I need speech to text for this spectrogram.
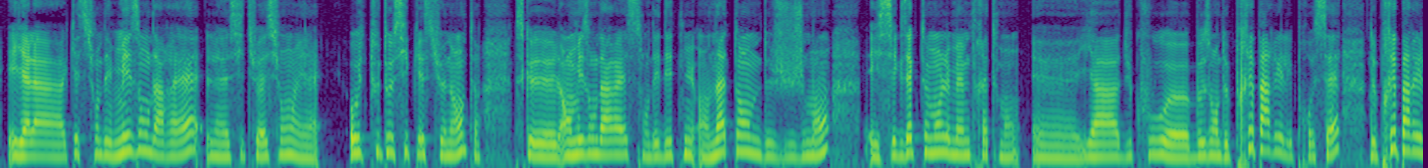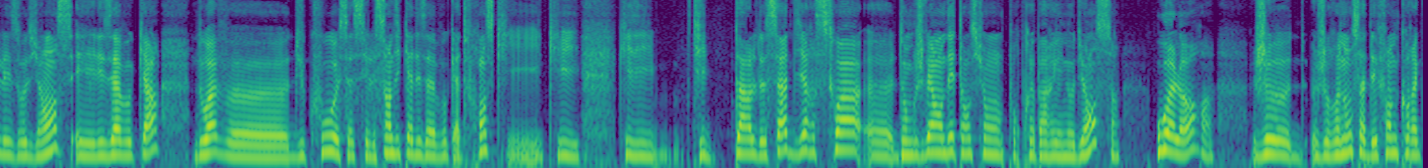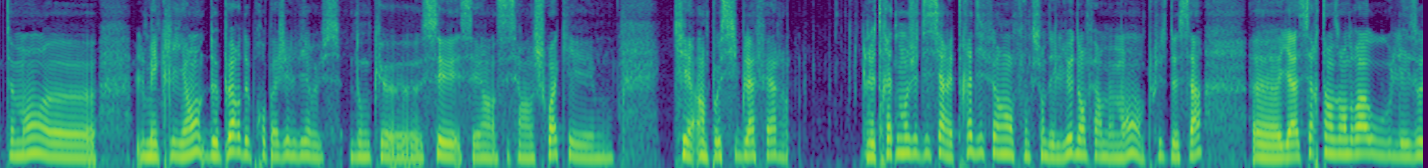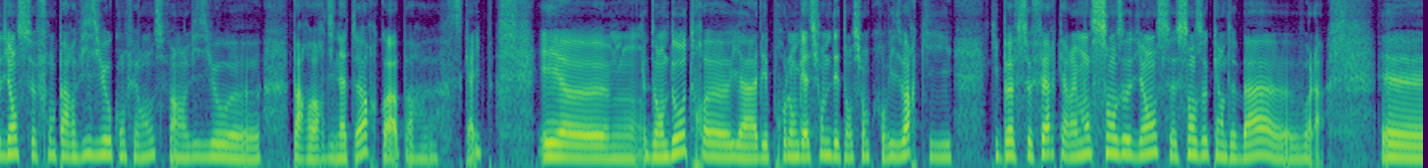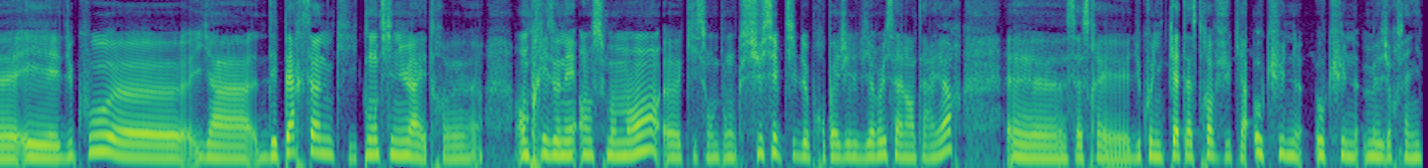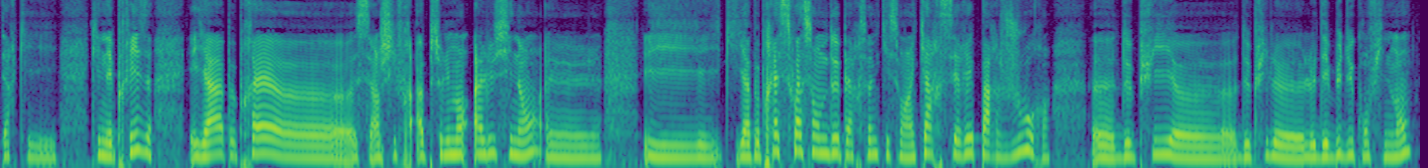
Et il y a la question des maisons d'arrêt. La situation est tout aussi questionnante, parce que en maison d'arrêt, ce sont des détenus en attente de jugement, et c'est exactement le même traitement. Euh, il y a du coup euh, besoin de préparer les procès, de préparer les audiences, et les avocats doivent, euh, du coup, ça c'est le syndicat des avocats de France qui, qui, qui, qui parle de ça, dire soit donc je vais en détention pour préparer une audience, ou alors je, renonce à défendre correctement euh, mes clients de peur de propager le virus. Donc euh, c'est un, un, choix qui est, qui est impossible à faire. Le traitement judiciaire est très différent en fonction des lieux d'enfermement. En plus de ça, euh, il y a certains endroits où les audiences se font par visioconférence, enfin visio euh, par ordinateur, quoi, par euh, Skype. Et dans d'autres, il y a des prolongations de détention provisoire qui, qui peuvent se faire carrément sans audience, sans aucun débat, voilà. et du coup, il y a des personnes qui continuent à être emprisonnées en ce moment, qui sont donc susceptibles de propager le virus à l'intérieur. Euh, ça serait du coup une catastrophe vu qu'il n'y a aucune, aucune mesure sanitaire qui, qui n'est prise. Et il y a à peu près, euh, c'est un chiffre absolument hallucinant, euh, il, y a à peu près 62 personnes qui sont incarcérées par jour depuis, depuis le, début du confinement.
